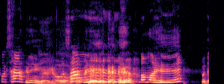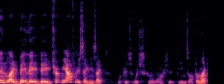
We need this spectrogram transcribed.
fuck's happening? no. What's happening?" I'm like, eh? but then like they they they tripped me out for a second. He's like. We're just, we're just gonna walk to the dean's office. I'm like,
